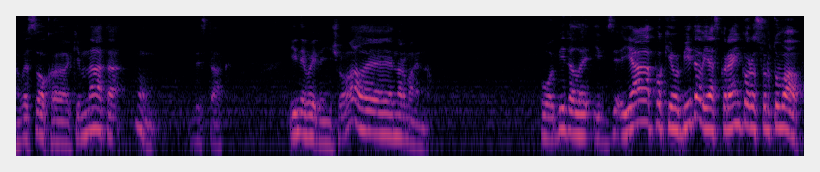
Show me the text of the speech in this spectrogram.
Висока кімната. Ну, десь так. І не вийде нічого, але нормально. Пообідали і вз... Я поки обідав, я скоренько розсортував.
